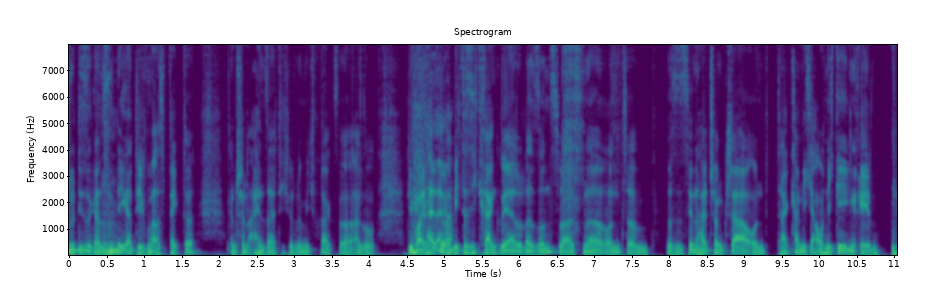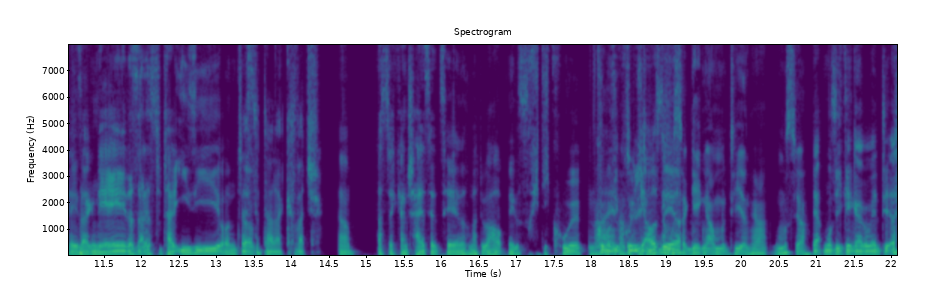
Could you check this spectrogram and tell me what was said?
nur diese ganzen Mhm. negativen Aspekte. Ganz schön einseitig, wenn du mich fragst. So. Also die wollen halt einfach Ja. nicht, dass ich krank werde oder sonst was, ne? Und ähm, das ist denen halt schon klar. Und da kann ich ja auch nicht gegenreden. Kann ich sagen, nee, das ist alles total easy und Das ist totaler Quatsch. Lasst euch keinen Scheiß erzählen, das macht überhaupt nichts, das ist richtig cool. Guck mal, wie cool ich Du aussehe. musst dagegen argumentieren, ja. Du musst ja. Ja, muss ich gegen argumentieren.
